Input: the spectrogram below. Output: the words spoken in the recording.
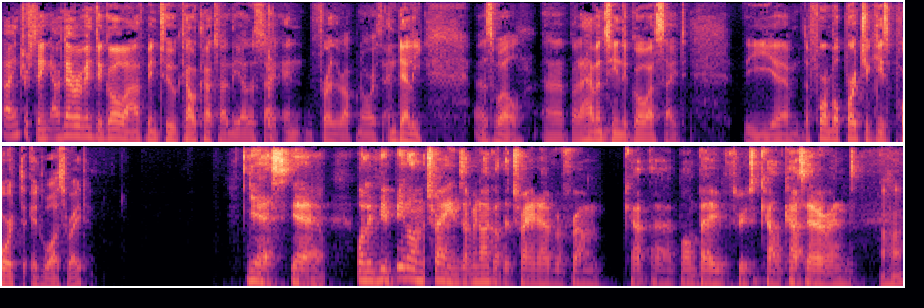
Uh, interesting. I've never been to Goa. I've been to Calcutta on the other side and further up north and Delhi as well. Uh, but I haven't seen the Goa side. The um, the formal Portuguese port it was, right? Yes, yeah. Yeah. Well, if you've been on the trains, I mean, I got the train over from uh, Bombay through to Calcutta, and Uh huh.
